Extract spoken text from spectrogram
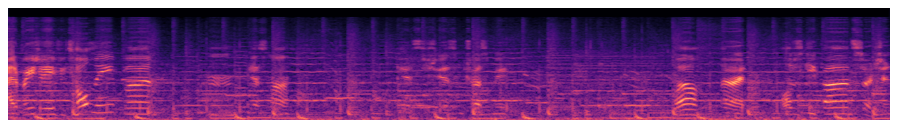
I'd appreciate it if you told me, but... Hmm, guess not. Guess she doesn't trust me. Well, alright. We'll just keep on searching.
